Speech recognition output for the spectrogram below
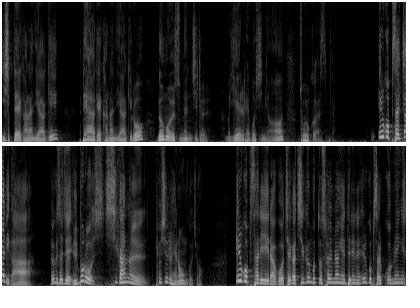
20대에 관한 이야기, 대학에 관한 이야기로 넘어올 수 있는지를 한번 이해를 해보시면 좋을 것 같습니다. 7살짜리가 여기서 이제 일부러 시- 시간을 표시를 해놓은 거죠. 7살이라고 제가 지금부터 설명해 드리는 7살 꼬맹이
